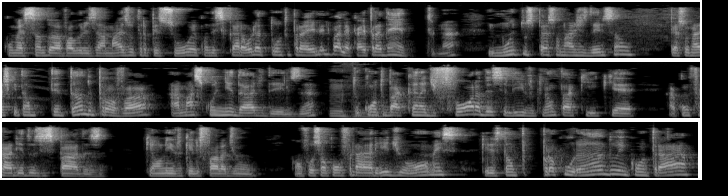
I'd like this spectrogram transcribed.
começando a valorizar mais outra pessoa, e quando esse cara olha torto para ele, ele vai, ele cai para dentro, né? E muitos dos personagens dele são personagens que estão tentando provar a masculinidade deles, né? Uhum. Do conto bacana de fora desse livro, que não está aqui, que é A Confraria dos Espadas, que é um livro que ele fala de um, como fosse uma confraria de homens que eles estão procurando encontrar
